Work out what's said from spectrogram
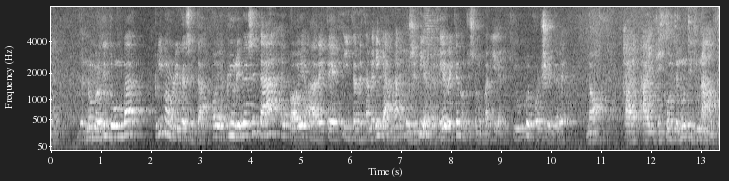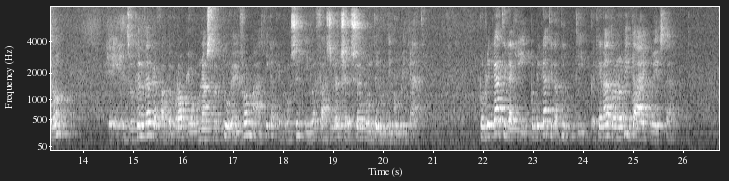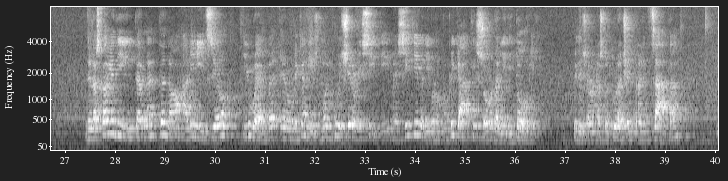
del numero di Dunbar prima all'università, poi a più università e poi alla rete internet americana e così via, perché in rete non ci sono barriere, chiunque può accedere no, ai, ai, contenuti di un altro e Zuckerberg ha fatto proprio una struttura informatica che consentiva il facile accesso ai contenuti pubblicati. Pubblicati da chi? Pubblicati da tutti, perché l'altra novità è questa. Nella storia di internet, no, all'inizio il web era un meccanismo in cui c'erano i siti, ma i siti venivano pubblicati solo dagli editori. Quindi c'era una struttura centralizzata,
